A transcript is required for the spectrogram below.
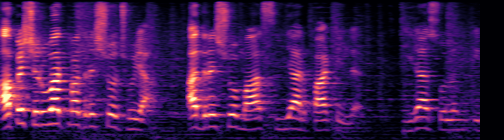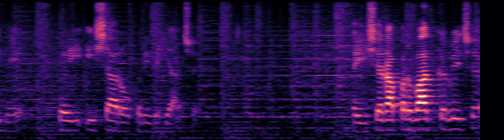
આપે શરૂઆતમાં દ્રશ્યો જોયા. આ દ્રશ્યોમાં સી આર પાટીલ હીરા સોલંકીને કઈ ઈશારો કરી રહ્યા છે. એ ઈશારા પર વાત કરવી છે?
